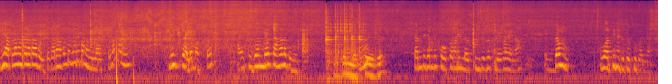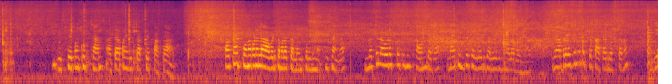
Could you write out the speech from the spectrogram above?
मी आपला मसाला का बोलते? कारण आपण तर घरी बनवलेला असतो ना म्हणून मिक्स झालं मस्त. आणि सुगंध सांगा ना तुम्ही. एकदम मस्त येते कारण त्याच्यामध्ये कोकम आणि लसूणचा जो फ्लेवर आहे ना एकदम वरती येतो तो सुगंध. दिसते पण खूप छान. आता आपण याच्यात टाकते पाकाट पाकाट कोणाकोणाला आवडतं मला कमेंट करून नक्की सांगा. नसेल आवडत तर तुम्ही खाऊन बघा. नाही तुमचं फेवरेट झालं तर तुम्हाला बोलणार. घाबरायचं नाही फक्त पाकाट बघताना. जे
